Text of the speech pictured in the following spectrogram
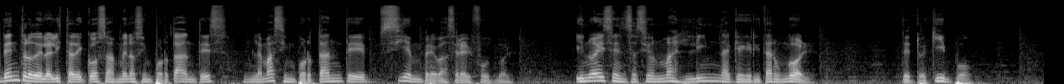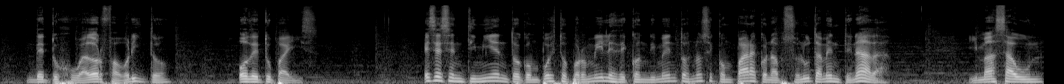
Dentro de la lista de cosas menos importantes, la más importante siempre va a ser el fútbol. Y no hay sensación más linda que gritar un gol. De tu equipo, de tu jugador favorito o de tu país. Ese sentimiento compuesto por miles de condimentos no se compara con absolutamente nada. Y más aún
